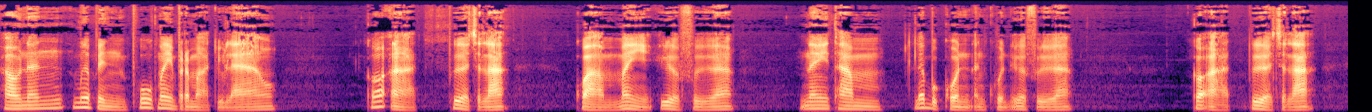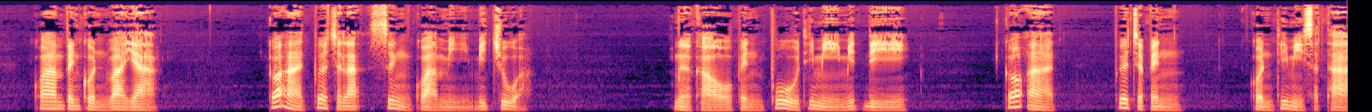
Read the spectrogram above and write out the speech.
เขานั้นเมื่อเป็นผู้ไม่ประมาทอยู่แล้ว ก็อาจเพื่อจะละ ความไม่เอื้อเฟื้อ ในธรรมและบุคคลอันควรเอื้อเฟื้อ ก็อาจเพื่อจะละ ความเป็นคนว่ายาก ก็อาจเพื่อจะละซึ่งความมีมิจชั่วเมื่อเขาเป็นผู้ที่มีมิตรดี ก็อาจเพื่อจะเป็นคนที่มีศรัทธา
